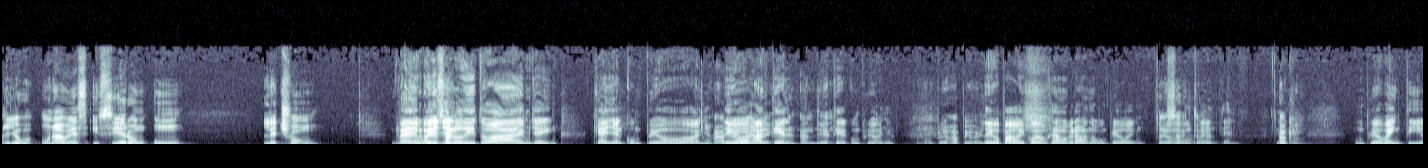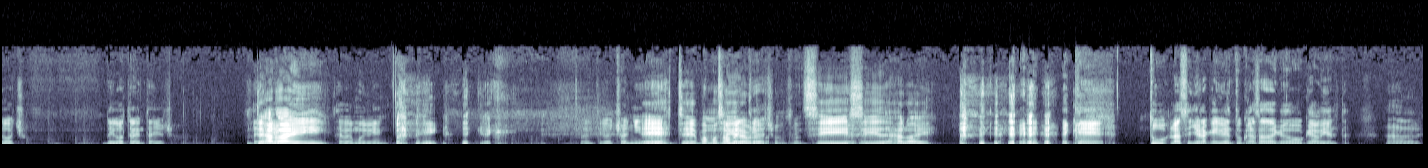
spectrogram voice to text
Ellos una vez hicieron un lechón. Way, un saludito a MJ, que ayer cumplió años. Happy Digo, birthday. Antier. Antier cumplió años. Cumplió Happy Birthday. Digo, para hoy cuando estamos grabando cumplió hoy. Pero Exacto. cumplió antier. Sí. Ok. Cumplió 28. Digo, 38. Se Déjalo ve- ahí. Se ve muy bien. 38 añitos. este, vamos a seguir 28, hablando. sí. Sí, sí, déjalo ahí. es que tú, la señora que vive en tu casa se quedó boquiabierta. Ajá, dale.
